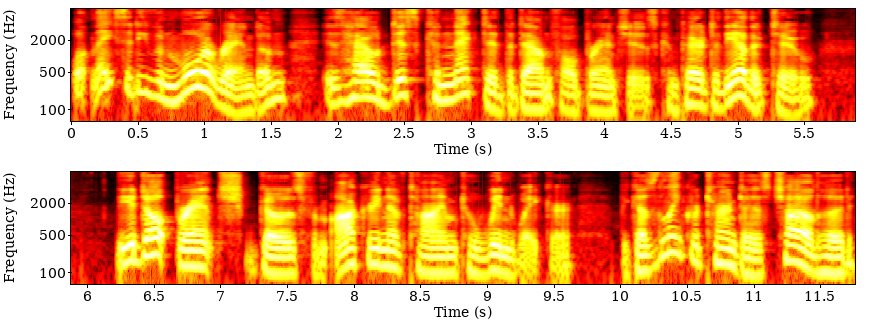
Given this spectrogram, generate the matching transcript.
What makes it even more random is how disconnected the Downfall branch is compared to the other two. The adult branch goes from Ocarina of Time to Wind Waker. Because Link returned to his childhood,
